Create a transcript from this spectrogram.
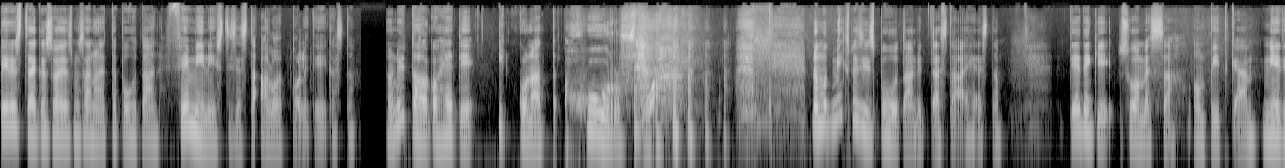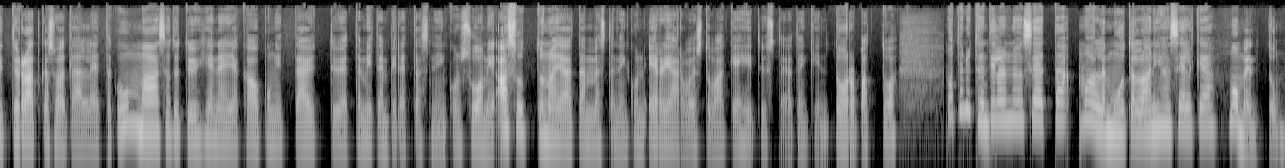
piristääkö sinua, jos mä sanon, että puhutaan feministisestä aluepolitiikasta? No nyt alkoi heti ikkunat huurustua. No mutta miksi me siis puhutaan nyt tästä aiheesta? Tietenkin Suomessa on pitkään mietitty ratkaisua tälle, että kun maaseutu tyhjenee ja kaupungit täyttyy, että miten pidettäisiin niin kuin Suomi asuttuna ja tämmöistä niin kuin eriarvoistuvaa kehitystä jotenkin torpattua. Mutta nythän tilanne on se, että maalle muutolla on ihan selkeä momentum.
